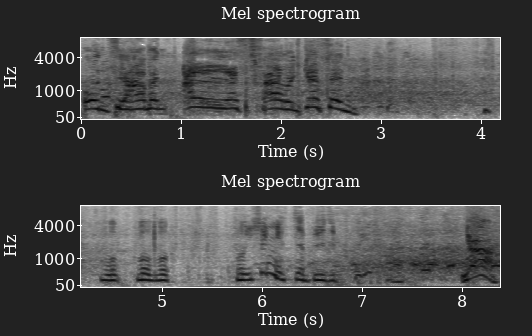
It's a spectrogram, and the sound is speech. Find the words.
Und Sie haben alles vergessen. Wo, wo, wo, wo ist denn jetzt der böse Prüfer? Ja,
